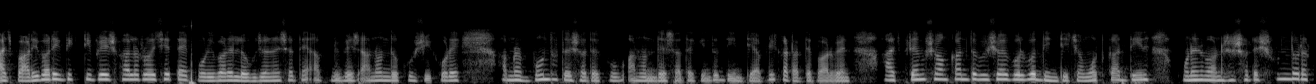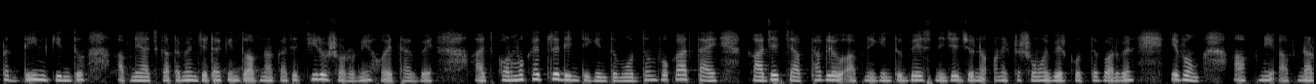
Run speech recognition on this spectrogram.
আজ পারিবারিক দিকটি বেশ ভালো রয়েছে, তাই পরিবারের লোকজনের সাথে আপনি বেশ আনন্দ, খুশি করে আপনার বন্ধুদের সাথে খুব আনন্দের সাথে কিন্তু দিনটি আপনি কাটাতে পারবেন। আজ প্রেম সংক্রান্ত বিষয়ে বলব, দিনটি চমৎকার দিন। মনের মানুষের সাথে সুন্দর একটা দিন কিন্তু আপনি আজ কাটাবেন, যেটা কিন্তু আপনার কাছে চিরস্মরণীয় হয়ে থাকবে। আজ কর্মক্ষেত্রে দিনটি কিন্তু মধ্যম প্রকার, তাই কাজের চাপ থাকলেও আপনি কিন্তু বেশ নিজের জন্য অনেকটা সময় বের করতে পারবেন এবং আপনি আপনার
